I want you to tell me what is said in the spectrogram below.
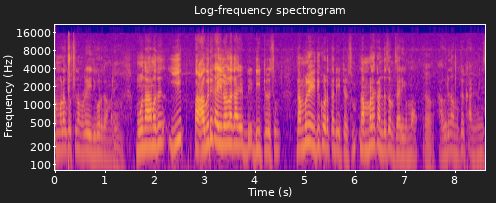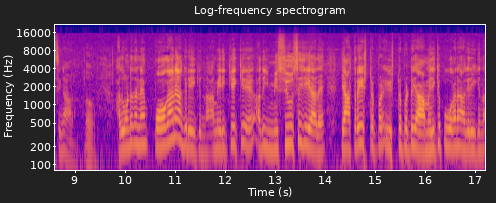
നമ്മളെക്കുറിച്ച് നമ്മൾ എഴുതി കൊടുക്കാൻ പറയും. മൂന്നാമത് ഈ അവർ കയ്യിലുള്ള ഡീറ്റെയിൽസും നമ്മൾ എഴുതി കൊടുത്ത ഡീറ്റെയിൽസും നമ്മളെ കണ്ട് സംസാരിക്കുമ്പോൾ അവർ നമുക്ക് കൺവിൻസിങ് ആവണം. അതുകൊണ്ട് തന്നെ പോകാൻ ആഗ്രഹിക്കുന്ന അമേരിക്കയ്ക്ക് അത് മിസ്യൂസ് ചെയ്യാതെ യാത്രയെ ഇഷ്ടപ്പെ ഇഷ്ടപ്പെട്ട് അമേരിക്ക പോകാൻ ആഗ്രഹിക്കുന്ന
